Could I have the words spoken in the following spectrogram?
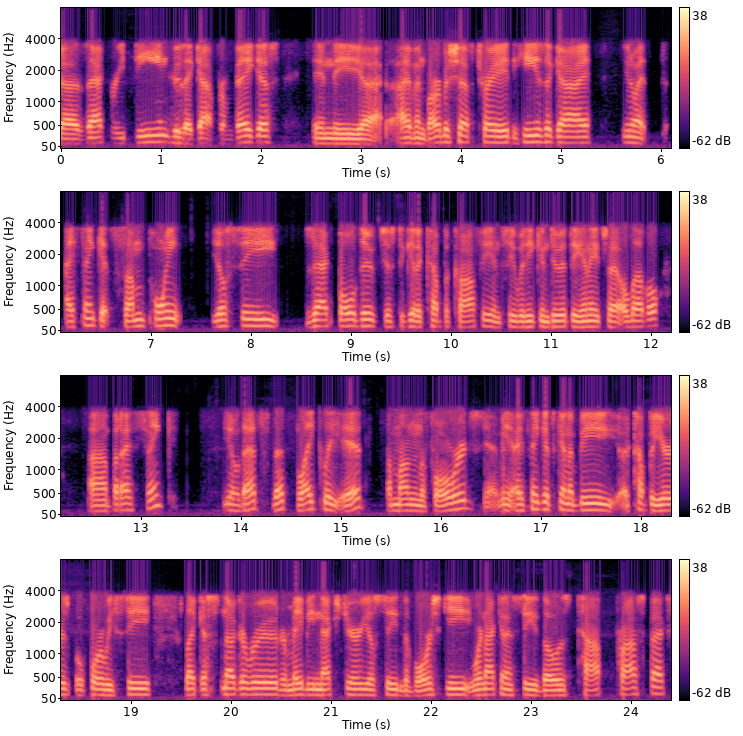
uh, Zachary Dean, who they got from Vegas in the uh, Ivan Barbashev trade, he's a guy. You know, at, I think at some point you'll see Zach Bolduc just to get a cup of coffee and see what he can do at the NHL level. Uh, but I think, you know, that's that's likely it among the forwards. I mean, I think it's going to be a couple years before we see like a Snuggerud, or maybe next year you'll see Dvorsky. We're not going to see those top prospects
